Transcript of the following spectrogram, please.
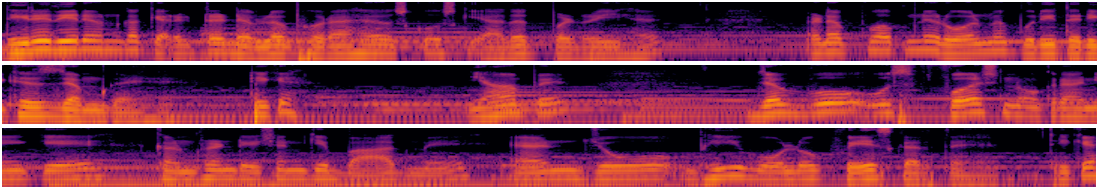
धीरे धीरे उनका कैरेक्टर डेवलप हो रहा है, उसको उसकी आदत पड़ रही है। एंड अब वो अपने रोल में पूरी तरीके से जम गए हैं, ठीक है? यहाँ पे जब वो उस फ़र्स्ट नौकरानी के कन्फ्रंटेशन के बाद में एंड जो भी वो लोग फेस करते हैं, ठीक है?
